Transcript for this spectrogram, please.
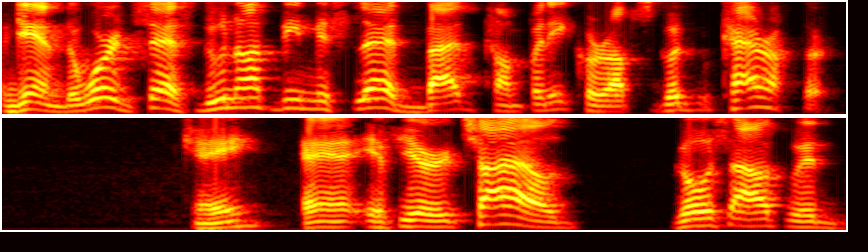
Again, the word says, do not be misled. Bad company corrupts good character. Okay. And if your child goes out with,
